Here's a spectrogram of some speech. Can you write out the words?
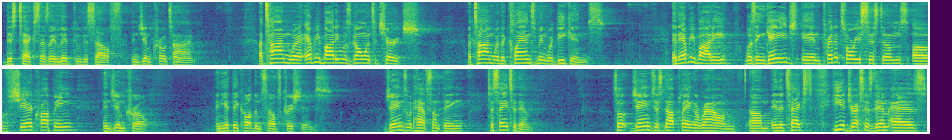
this text as they lived through the South in Jim Crow time. A time where everybody was going to church, a time where the Klansmen were deacons, and everybody was engaged in predatory systems of sharecropping and Jim Crow, and yet they called themselves Christians. James would have something to say to them. So, James is not playing around. Um, in the text, he addresses them as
